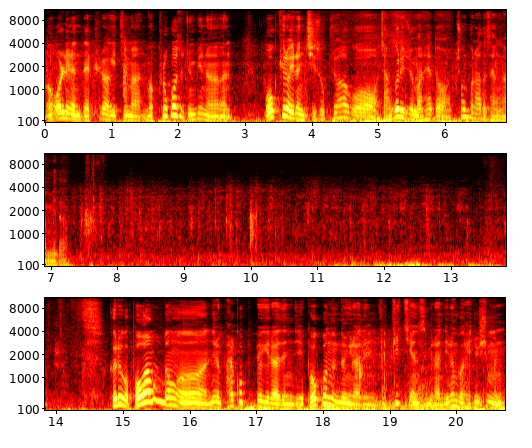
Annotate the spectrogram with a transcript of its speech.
어, 올리는데 필요하겠지만 뭐 풀코스 준비는 5km 이런 지속주하고 장거리주만 해도 충분하다 생각합니다. 그리고 보강 운동은 이런 발굽벽이라든지 복근 운동이라든지 피치 연습이라든지 이런 거 해주시면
